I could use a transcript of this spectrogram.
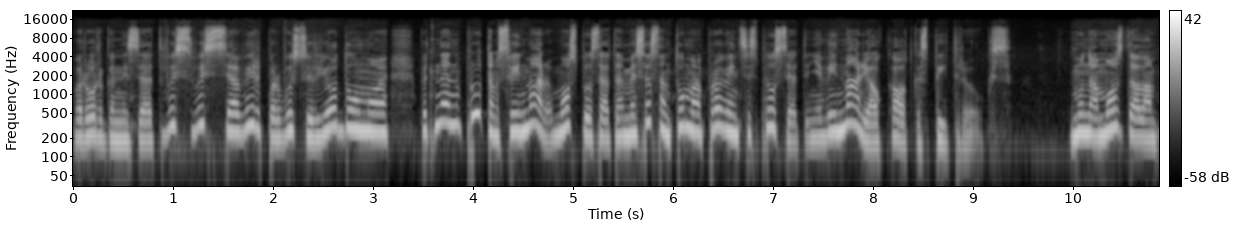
var organizēt. Viss, viss jau ir, par visu ir jodomāja, bet, ne, nu, protams, vienmēr mūsu pilsētā mēs esam tomēr provinces pilsētiņa, vienmēr jau kaut kas pītrauks. Manā mozdālām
